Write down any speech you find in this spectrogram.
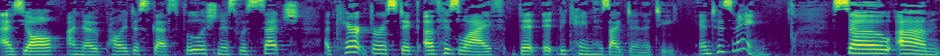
as y'all, I know, probably discussed, foolishness was such a characteristic of his life that it became his identity and his name. So um,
